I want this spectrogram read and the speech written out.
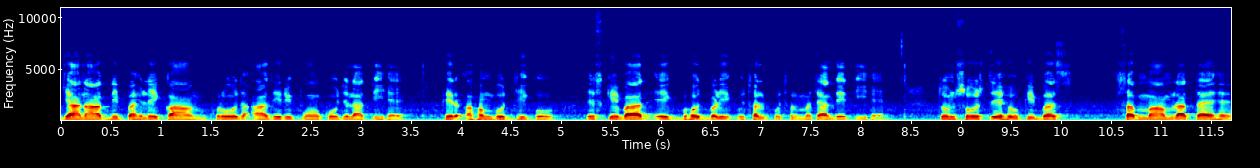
ज्ञानाग्नि पहले काम, क्रोध आदि रिपुओं को जलाती है। फिर अहम बुद्धि को, इसके बाद एक बहुत बड़ी उथल पुथल मचा देती है। तुम सोचते हो कि बस, सब मामला तय है,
